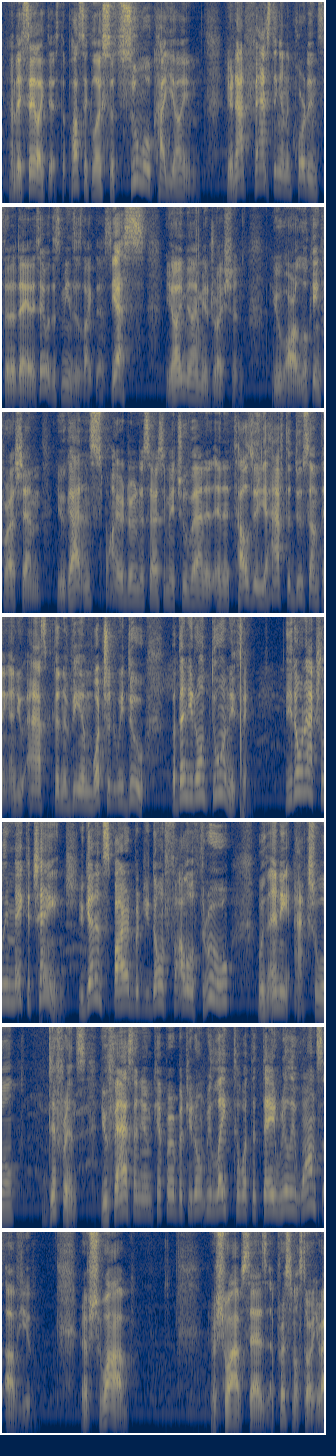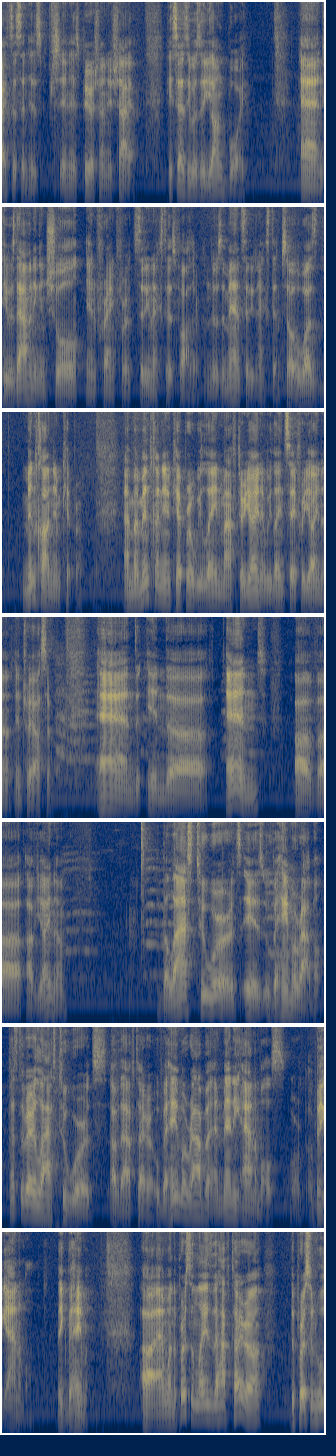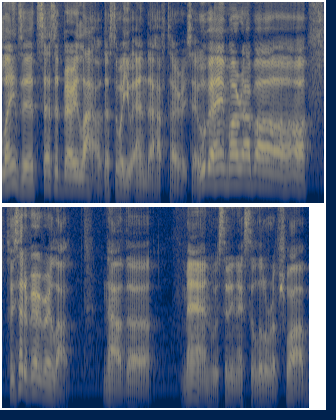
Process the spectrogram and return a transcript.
And they say like this: the pasuk loisatsumu kayim. You're not fasting in accordance to the day. They say what this means is like this: Yes. You are looking for Hashem. You got inspired during the Sarasi Tshuva, and it, and it tells you you have to do something. And you ask the Nevi'im, what should we do? But then you don't do anything you don't actually make a change. You get inspired, but you don't follow through with any actual difference. You fast on Yom Kippur, but you don't relate to what the day really wants of you. Rav Schwab, Rav Schwab says a personal story. He writes this in his in his Pirush on Yeshaya. He says he was a young boy, and he was davening in shul in Frankfurt, sitting next to his father, and there was a man sitting next to him. So it was Mincha on Yom Kippur. And by Mincha Yom Kippur, we lay in Mafter Yaina, we lay in Sefer Yaina in Treyaser. And in the end of, uh, of Yaina, the last two words is Ubehema Rabba. That's the very last two words of the Haftarah. Ubehema Rabba and many animals, or a big animal, big behema. Uh, and when the person lanes the Haftarah, the person who lanes it says it very loud. That's the way you end the Haftarah. You say, Ubehema Rabba. So he said it very, very loud. Now, the man who was sitting next to little Rav Schwab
